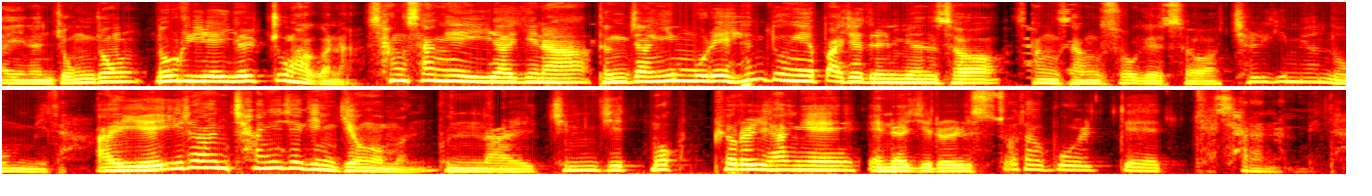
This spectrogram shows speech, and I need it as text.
아이는 종종 놀이에 열중하거나 상상의 이야기나 등장인물의 행동에 빠져들면서 상상 속에서 즐기며 놉니다. 아이의 이러한 창의적인 경험은 훗날 짐짓 목표를 향해 에너지를 쏟아부을 때 되살아납니다.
